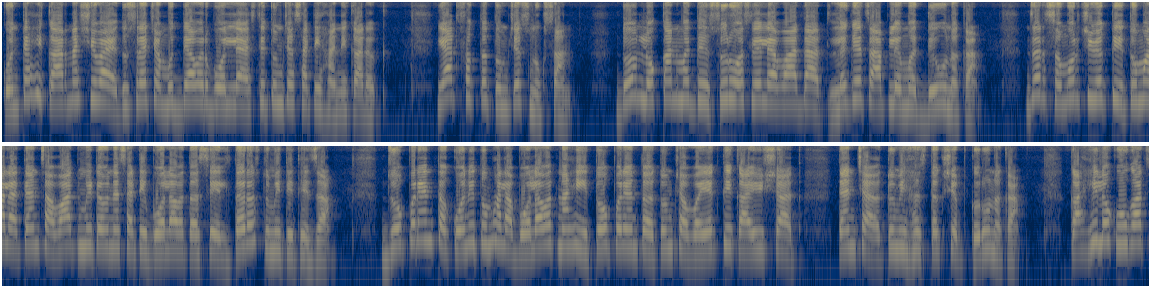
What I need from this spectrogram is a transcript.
कोणत्याही कारणाशिवाय दुसऱ्याच्या मुद्द्यावर बोलल्यास ते तुमच्यासाठी हानिकारक. यात फक्त तुमचेच नुकसान. दोन लोकांमध्ये सुरू असलेल्या वादात लगेच आपले मत देऊ नका. जर समोरची व्यक्ती तुम्हाला त्यांचा वाद मिटवण्यासाठी बोलावत असेल तरच तुम्ही तिथे जा. जोपर्यंत कोणी तुम्हाला बोलावत नाही तोपर्यंत तुमच्या वैयक्तिक आयुष्यात त्यांच्या तुम्ही हस्तक्षेप करू नका. काही लोक उगाच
